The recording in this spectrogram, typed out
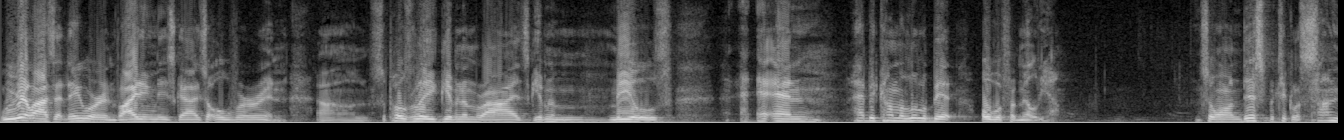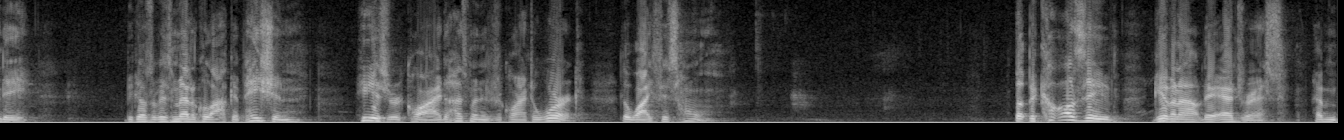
we realized that they were inviting these guys over and um, supposedly giving them rides, giving them meals, and had become a little bit overfamiliar. And so on this particular Sunday, because of his medical occupation, he is required, the husband is required to work. The wife is home. But because they've given out their address, have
